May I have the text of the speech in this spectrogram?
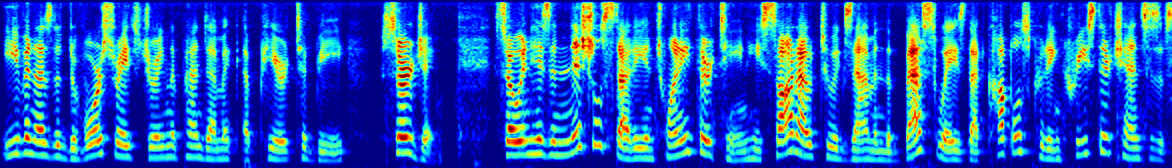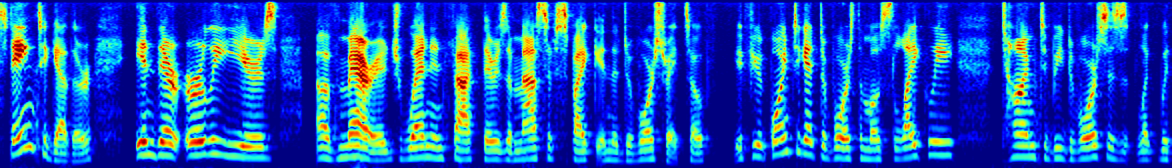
even as the divorce rates during the pandemic appear to be surging. So, in his initial study in 2013, he sought out to examine the best ways that couples could increase their chances of staying together in their early years of marriage when in fact there is a massive spike in the divorce rate. So if you're going to get divorced, the most likely time to be divorced is like with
